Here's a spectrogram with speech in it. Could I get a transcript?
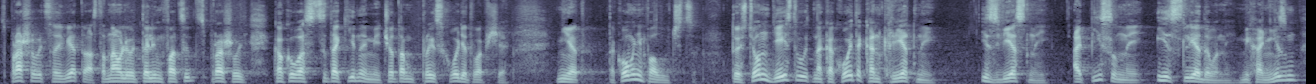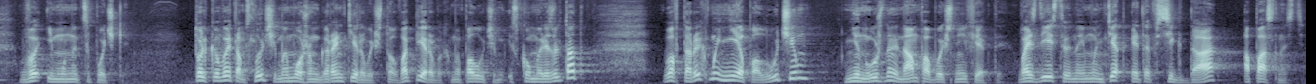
Спрашивать совета, останавливать лимфоциты, спрашивать, как у вас с цитокинами, что там происходит вообще. Нет, такого не получится. То есть он действует на какой-то конкретный, известный, описанный и исследованный механизм в иммунной цепочке. Только в этом случае мы можем гарантировать, что, во-первых, мы получим искомый результат, во-вторых, мы не получим ненужные нам побочные эффекты. Воздействие на иммунитет – это всегда опасность.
